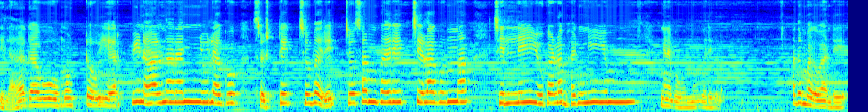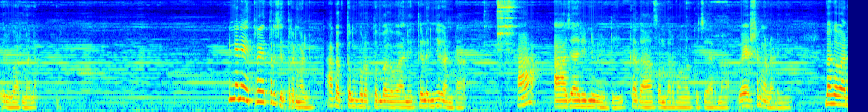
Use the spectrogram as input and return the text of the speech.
തിലകവും ഒട്ടുയർപ്പിനാൽ നനഞ്ഞുലകു സൃഷ്ടിച്ചു ഭരിച്ചു സംഭരിച്ചിളകുന്ന ചില്ലിയുകള ഭംഗിയും. ഇങ്ങനെ പോകുന്നു വരികൾ. അതും ഭഗവാന്റെ ഒരു വർണന. ഇങ്ങനെ എത്ര എത്ര ചിത്രങ്ങൾ അകത്തും പുറത്തും ഭഗവാനെ തെളിഞ്ഞു കണ്ട ആ ആചാര്യന് വേണ്ടി കഥാസന്ദർഭങ്ങൾക്ക് ചേർന്ന വേഷങ്ങൾ അണിഞ്ഞ് ഭഗവാൻ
